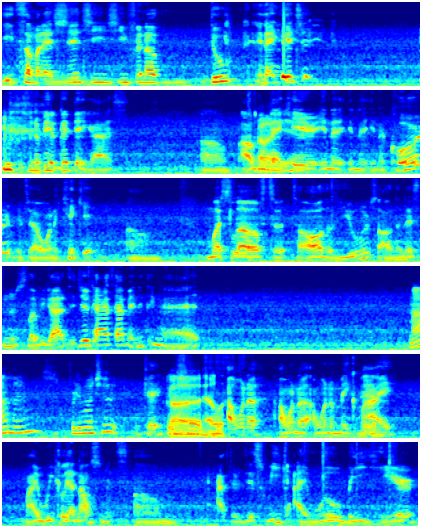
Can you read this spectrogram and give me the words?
eat some of that shit she she finna do in that kitchen. It's gonna be a good day, guys. Um, I'll be Oh, back yeah. here in the in the in the court if y'all want to kick it. Um, much love to, to all the viewers, all the listeners. Love you guys. Did you guys have anything to add? Nah, man, that's pretty much it. Okay. Good Uh, I wanna I wanna I wanna make my my weekly announcements. Um after this week I will be here.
